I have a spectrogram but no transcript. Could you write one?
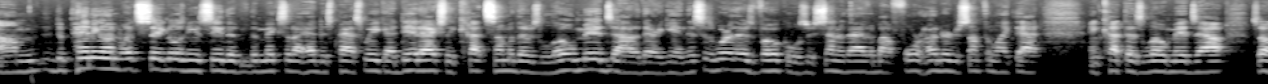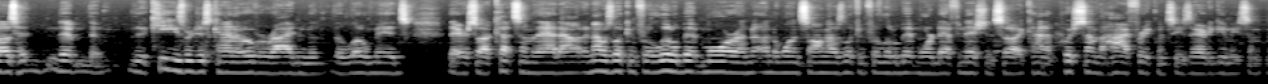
Um, depending on what signals, you can see the, the mix that I had this past week, I did actually cut some of those low mids out of there again. This is where those vocals, we centered that at about 400 or something like that and cut those low mids out. So I was the the, the keys were just kind of overriding the, the low mids there. So I cut some of that out, and I was looking for a little bit more on, on the one song. I was looking for a little bit more definition, so I kind of pushed some of the high frequencies there to give me some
